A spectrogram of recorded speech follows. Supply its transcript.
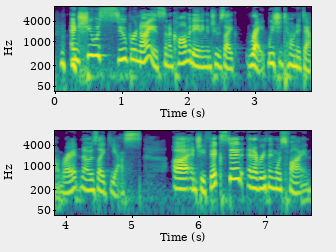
and she was super nice and accommodating. And she was like, Right, we should tone it down, right? And I was like, Yes. Uh, and she fixed it, and everything was fine.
